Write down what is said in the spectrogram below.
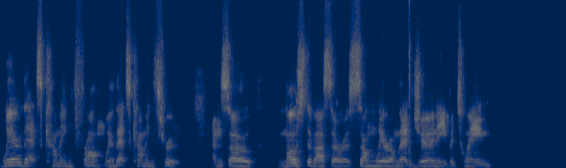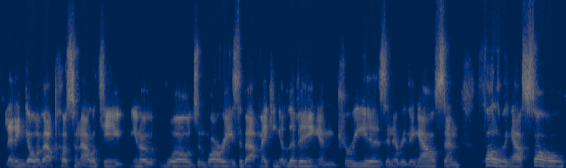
where that's coming from, where that's coming through. And so most of us are somewhere on that journey between letting go of our personality, you know, worlds and worries about making a living and careers and everything else and following our soul.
